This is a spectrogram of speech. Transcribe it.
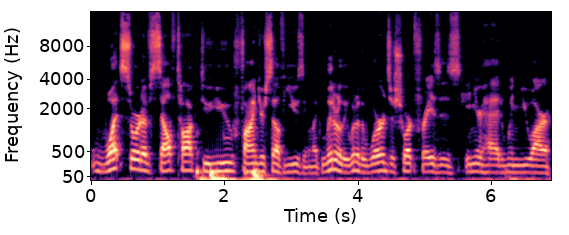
what sort of self-talk do you find yourself using like literally what are the words or short phrases in your head when you are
